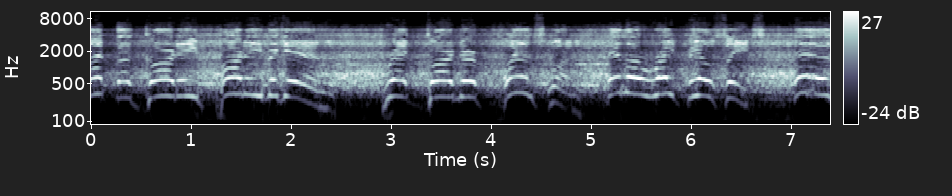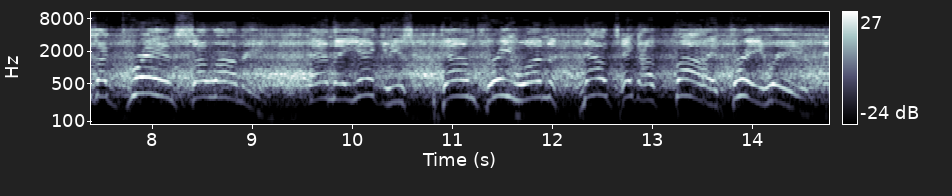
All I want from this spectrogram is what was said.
Let the Gardy party begin. Brett Gardner plants one in the right field. 3 1. Now take a 5 3 lead.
